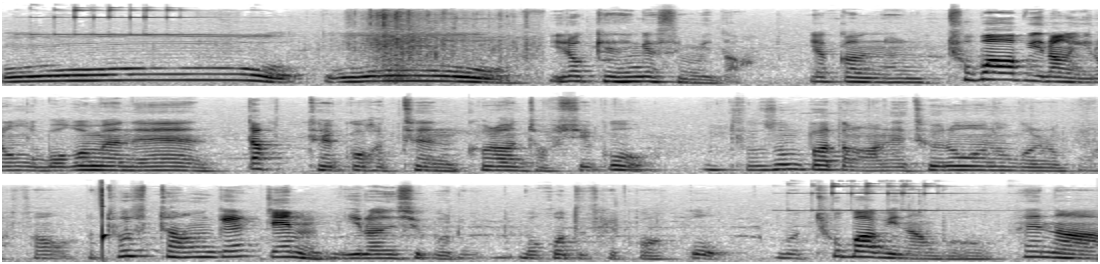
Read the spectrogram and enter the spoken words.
오! 오! 이렇게 생겼습니다 약간 초밥이랑 이런 거 먹으면은 딱 될 것 같은 그런 접시고 두 손바닥 안에 들어오는 걸로 보아서 토스트 한 개, 잼 이런 식으로 먹어도 될 것 같고 뭐 초밥이나 뭐 회나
